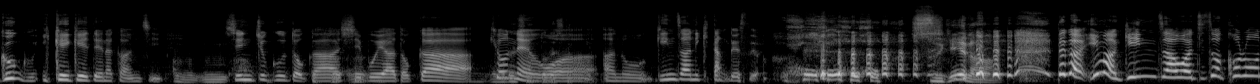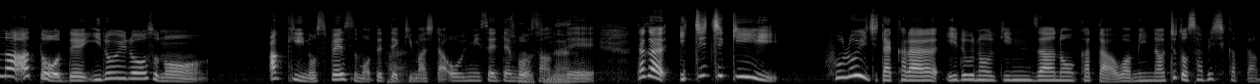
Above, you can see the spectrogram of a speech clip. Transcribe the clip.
ごくイケイケてな感じ。うんうん。新宿とあかうん渋谷とかうん。去年はあの銀座に来たんですよ。すげえな。だから今銀座は実はコロナ後でいろいろその秋のスペースも出てきました、お店店舗さんで。そうでだから一時期古い時代からいるの銀座の方はみんなちょっと寂しかったん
